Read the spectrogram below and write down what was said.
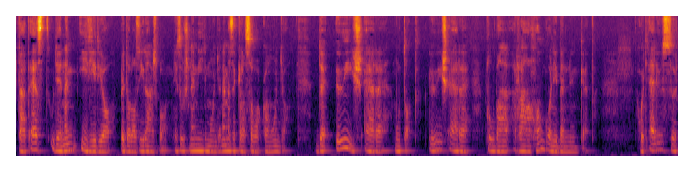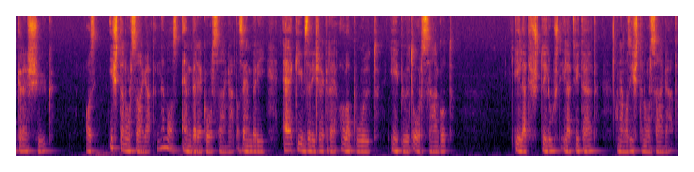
Tehát ezt ugye nem így írja például az írásban. Jézus nem így mondja, nem ezekkel a szavakkal mondja. De ő is erre mutat. Ő is erre próbál ráhangolni bennünket, hogy először keressük az Isten országát, nem az emberek országát, az emberi elképzelésekre alapult, épült országot, életstílust, életvitelt, hanem az Isten országát.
